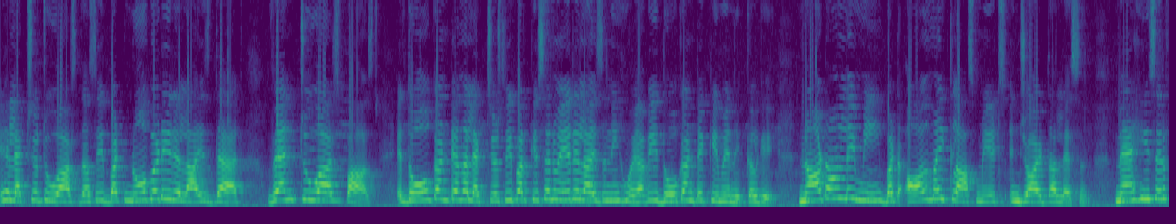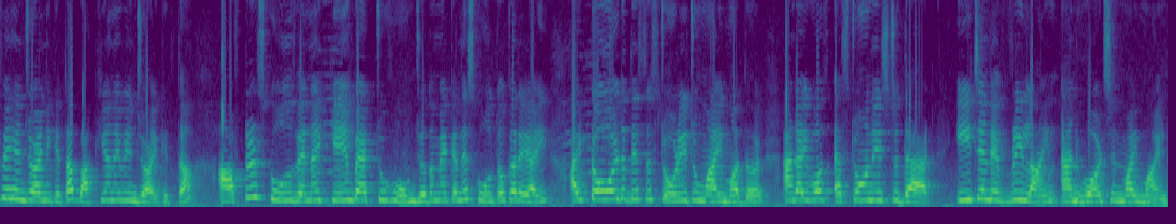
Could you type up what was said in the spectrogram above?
ਇਹ ਲੈਕਚਰ 2 hours ਦਾ ਸੀ but nobody realized that when 2 hours passed. ਇਹ 2 ਘੰਟਿਆਂ ਦਾ ਲੈਕਚਰ ਸੀ, ਪਰ ਕਿਸੇ ਨੂੰ ਇਹ ਰਿਅਲਾਈਜ਼ ਨਹੀਂ ਹੋਇਆ ਵੀ 2 ਘੰਟੇ ਕਿਵੇਂ ਨਿਕਲ ਗਏ। Not only me but all my classmates enjoyed the lesson ਮੈਂ ਹੀ ਸਿਰਫ ਇਹ ਇੰਜੋਏ ਨਹੀਂ ਕੀਤਾ, ਬਾਕੀਆਂ ਨੇ ਵੀ ਇੰਜੋਏ ਕੀਤਾ। After school when I came back to home ਜਦੋਂ ਮੈਂ ਕਹਿੰਦੇ ਸਕੂਲ ਤੋਂ ਘਰੇ ਆਈ I told this story to my mother and I was astonished that each and every line and words in my mind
